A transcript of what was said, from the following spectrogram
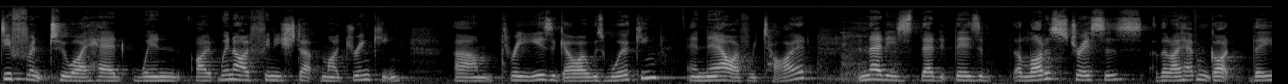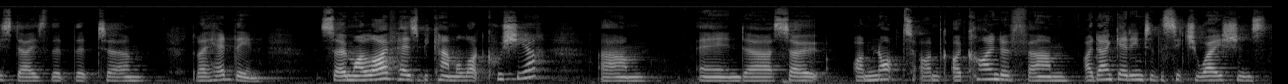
different to I had when I when I finished up my drinking um, three years ago. I was working, and now I've retired, and that is that there's a a lot of stresses that I haven't got these days that that um, that I had then. So my life has become a lot cushier, um, and uh, so I'm not. I'm, I kind of um, I don't get into the situations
